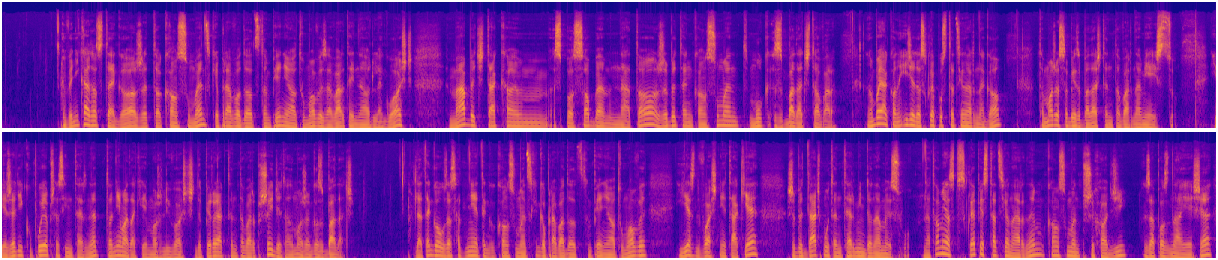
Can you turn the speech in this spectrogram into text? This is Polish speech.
Wynika to z tego, że to konsumenckie prawo do odstąpienia od umowy zawartej na odległość ma być takim sposobem na to, żeby ten konsument mógł zbadać towar. No bo jak on idzie do sklepu stacjonarnego, to może sobie zbadać ten towar na miejscu. Jeżeli kupuje przez internet, to nie ma takiej możliwości. Dopiero jak ten towar przyjdzie, to on może go zbadać. Dlatego uzasadnienie tego konsumenckiego prawa do odstąpienia od umowy jest właśnie takie, żeby dać mu ten termin do namysłu. Natomiast w sklepie stacjonarnym konsument przychodzi, zapoznaje się,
